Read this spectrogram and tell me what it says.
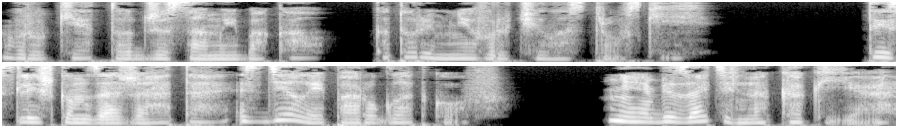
В руке тот же самый бокал, который мне вручил Островский. Ты слишком зажата, сделай пару глотков. Не обязательно, как я.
